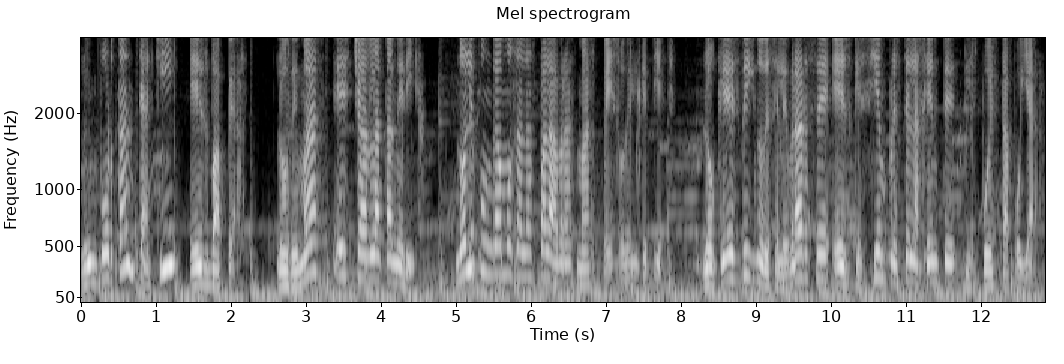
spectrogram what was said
Lo importante aquí es vapear. Lo demás es charlatanería no le pongamos a las palabras más peso del que tienen. Lo que es digno de celebrarse es que siempre esté la gente dispuesta a apoyar,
